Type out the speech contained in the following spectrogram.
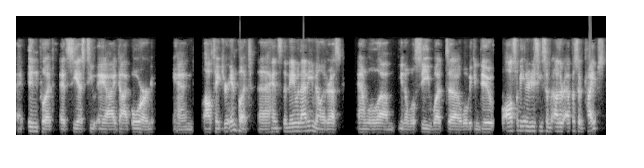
at input at cs2ai.org, and I'll take your input. Uh, hence the name of that email address, and we'll um, you know we'll see what uh, what we can do. We'll also be introducing some other episode types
